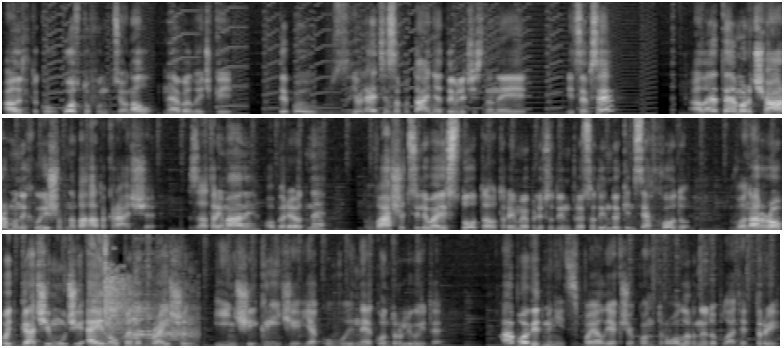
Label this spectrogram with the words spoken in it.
але для такого косту функціонал невеличкий. Типу, з'являється запитання, дивлячись на неї. І це все? Але Темор Чарм у них вийшов набагато краще. Затримане, обери одне. Ваша цільова істота отримує плюс один плюс один до кінця ходу. Вона робить гачі-мучі Anal Penetration іншій крічі, яку ви не контролюєте. Або відмініть спел, якщо контролер не доплатить 3.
